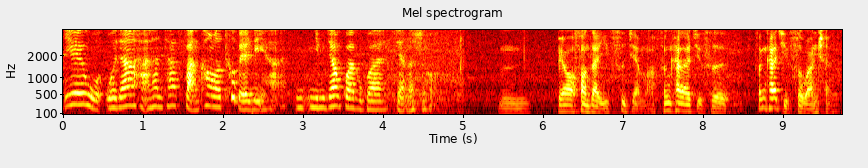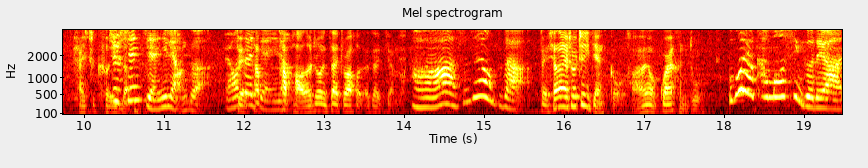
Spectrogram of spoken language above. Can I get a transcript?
因为我我家涵涵它反抗了特别厉害。你你们家乖不乖？剪的时候？嗯，不要放在一次剪嘛，分开来几次，分开几次完成还是可以的就。先剪一两个，然后再剪一，它两个。跑了之后你再抓回来再剪嘛。啊，是这样子的。对，相当于说这一点狗好像要乖很多。不过要看猫性格的呀。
